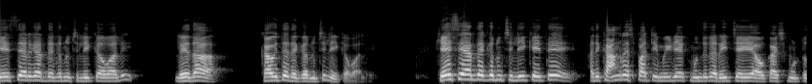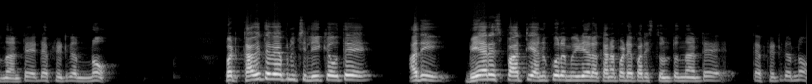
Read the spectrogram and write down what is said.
కేసీఆర్ గారి దగ్గర నుంచి లీక్ అవ్వాలి లేదా కవిత దగ్గర నుంచి లీక్ అవ్వాలి. కేసీఆర్ దగ్గర నుంచి లీక్ అయితే అది కాంగ్రెస్ పార్టీ మీడియాకి ముందుగా రీచ్ అయ్యే అవకాశం ఉంటుందా అంటే డెఫినెట్గా నో. బట్ కవిత వైపు నుంచి లీక్ అవుతే అది బీఆర్ఎస్ పార్టీ అనుకూల మీడియాలో కనపడే పరిస్థితి ఉంటుందా అంటే డెఫినెట్గా నో.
